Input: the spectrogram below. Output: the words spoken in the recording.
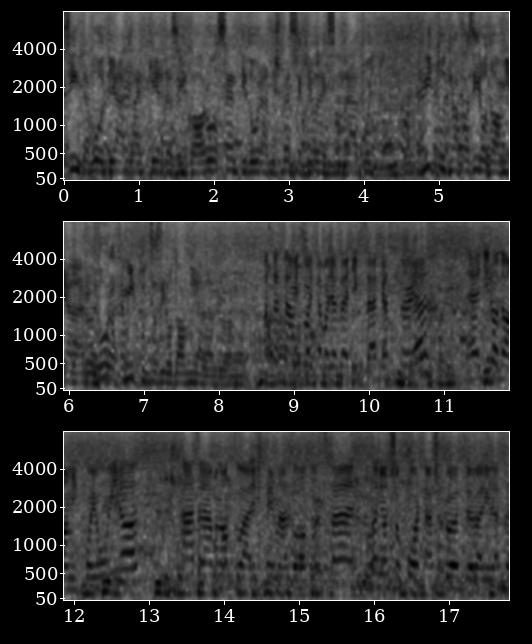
szinte volt diáklányt kérdezünk arról, Szenti Dórát és Peszeki Alexandrát, hogy mit tudnak az irodalmi jelenről. Dóra, te mit tudsz az irodalmi jelenről? Azt teszem, amit vagy te vagy az egyik szerkesztője. Egy irodalmi folyóirat, általában aktuális témát dolgoz fel, nagyon sok kortás költővel, illetve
